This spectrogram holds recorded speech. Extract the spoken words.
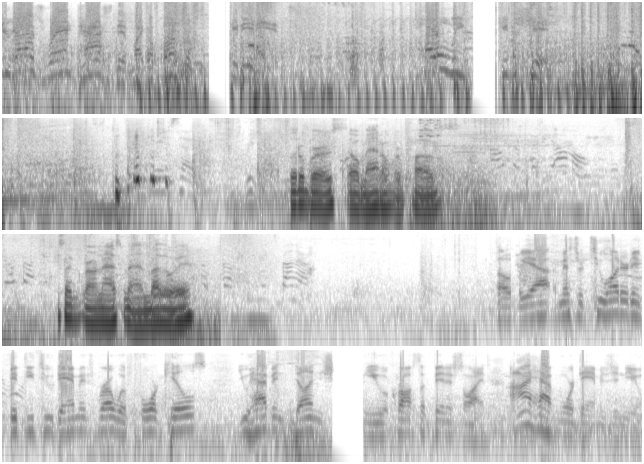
you guys ran past him like a bunch of idiots. Holy shit. Little bro is so mad over pubs. It's a grown ass man, by the way. Oh yeah, Mr. 252 damage, bro, with four kills. You haven't done sh you across the finish line. I have more damage than you.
